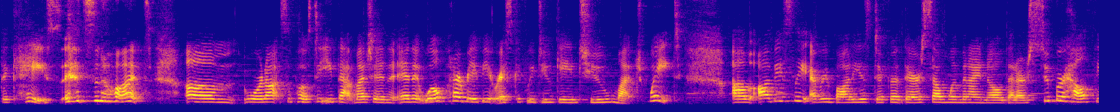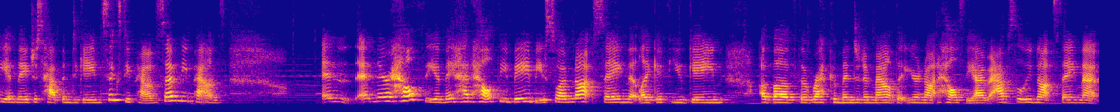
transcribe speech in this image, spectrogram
the case. It's not, um, we're not supposed to eat that much and, it will put our baby at risk if we do gain too much weight. Um, obviously every body is different. There are some women I know that are super healthy and they just happen to gain 60 pounds, 70 pounds and and they're healthy and they had healthy babies. So i'm not saying that like if you gain above the recommended amount that you're not healthy. I'm absolutely not saying that.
